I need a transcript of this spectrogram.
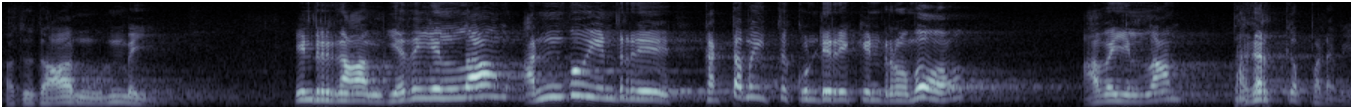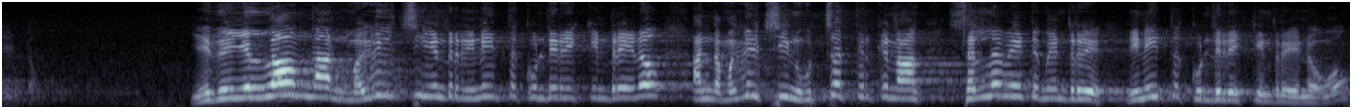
அதுதான் உண்மை. இன்று நாம் எதையெல்லாம் அன்பு என்று கட்டமைத்துக் கொண்டிருக்கின்றோமோ அவையெல்லாம் தகர்க்கப்பட வேண்டும். எதையெல்லாம் நான் மகிழ்ச்சி என்று நினைத்துக் கொண்டிருக்கின்றேனோ அந்த மகிழ்ச்சியின் உச்சத்திற்கு நான் செல்ல வேண்டும் என்று நினைத்துக் கொண்டிருக்கின்றேனோ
